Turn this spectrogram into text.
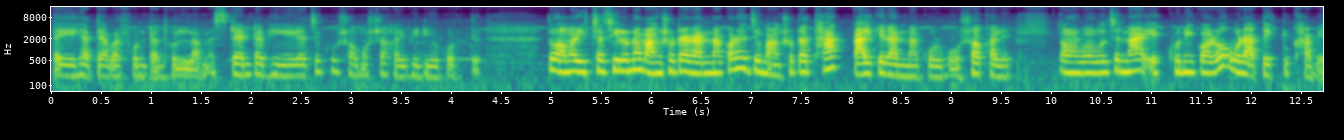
তাই এই হাতে আবার ফোনটা ধরলাম। স্ট্যান্ডটা ভেঙে গেছে, খুব সমস্যা হয় ভিডিও করতে। তো আমার ইচ্ছা ছিল না মাংসটা রান্না করার, যে মাংসটা থাক, কালকে রান্না করব সকালে। তো আমার বর বলছে, না, এক্ষুনি করো, ও রাতে একটু খাবে।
